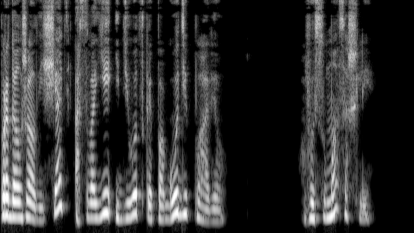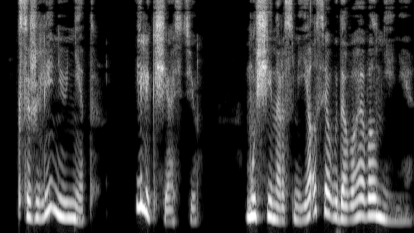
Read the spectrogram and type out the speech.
Продолжал вещать о своей идиотской погоде Павел. Вы с ума сошли? К сожалению, нет. Или к счастью. Мужчина рассмеялся, выдавая волнение.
